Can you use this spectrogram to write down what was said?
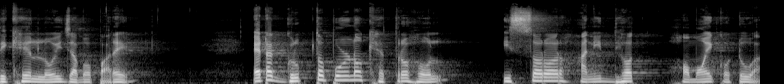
দিশে লৈ যাব পাৰে। এটা গুৰুত্বপূৰ্ণ ক্ষেত্ৰ হ'ল ঈশ্বৰৰ সান্নিধ্যত সময় কটোৱা।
